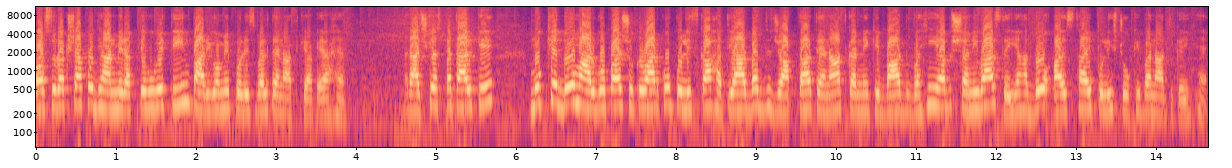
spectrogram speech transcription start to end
और सुरक्षा को ध्यान में रखते हुए तीन पारियों में पुलिस बल तैनात किया गया है। राजकीय अस्पताल के मुख्य दो मार्गों पर शुक्रवार को पुलिस का हथियारबद्ध जाप्ता तैनात करने के बाद वहीं अब शनिवार से यहाँ दो अस्थायी पुलिस चौकी बना दी गई हैं।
